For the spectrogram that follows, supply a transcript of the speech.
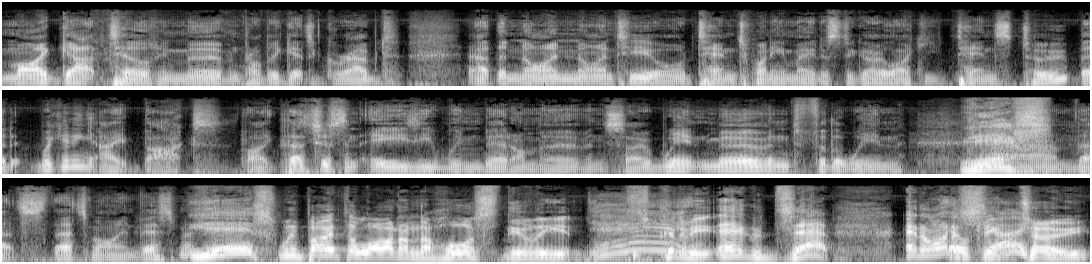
my gut tells me Mervyn probably gets grabbed at the 990 or 10, 20 metres to go, like he tends to. But we're getting eight bucks. Like that's just an easy win bet on Mervyn. So win Mervyn for the win. Yes, um, that's that's my investment. Yes, we both align on the horse. Nearly, yeah. it's going to be how good's that? And I just okay. think too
